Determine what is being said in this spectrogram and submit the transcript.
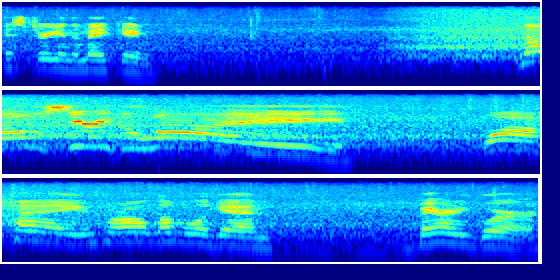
History in the making. No, Sirigu, why? Why? We're all level again. Baron Guer.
